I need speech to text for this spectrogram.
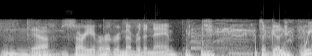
Hmm. Yeah. Sorry, you ever heard "Remember the Name"? That's a good. We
